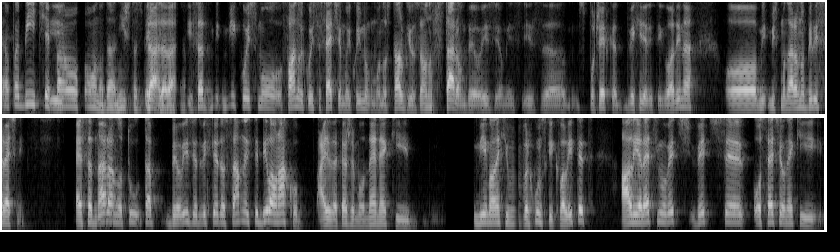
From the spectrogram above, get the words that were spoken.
Ja, pa biće, I, pa ono, da, ništa specijalno. Da, da, da. I sad mi, mi koji smo fanovi koji se sećamo i koji imamo nostalgiju za onom starom Beovizijom iz, iz, iz početka 2000. godina, o, mi, mi smo naravno bili srećni. E sad, naravno, tu ta Beovizija 2018 je bila onako, ajde da kažemo, ne neki, nije imala neki vrhunski kvalitet, ali je recimo već, već se osjećao neki,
